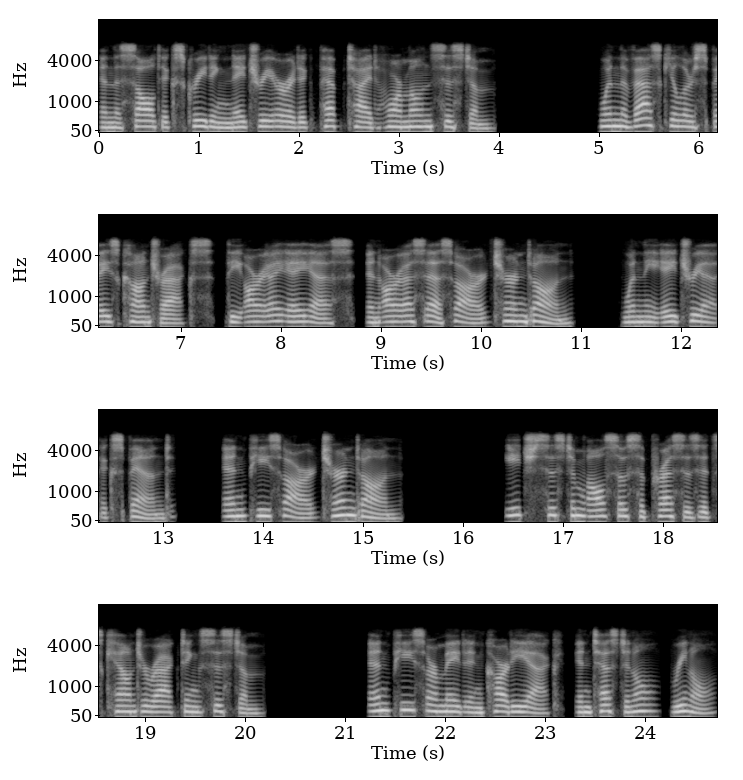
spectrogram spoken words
and the salt excreting natriuretic peptide hormone system. When the vascular space contracts, the RAAS and RSS are turned on, when the atria expand, NPs are turned on. Each system also suppresses its counteracting system. NPs are made in cardiac, intestinal, renal,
